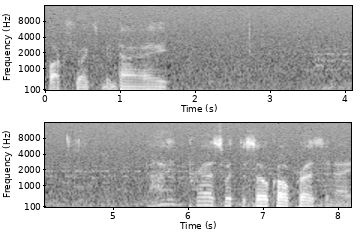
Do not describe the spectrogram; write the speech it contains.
Clock strikes midnight. Not impressed with the so-called press tonight.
